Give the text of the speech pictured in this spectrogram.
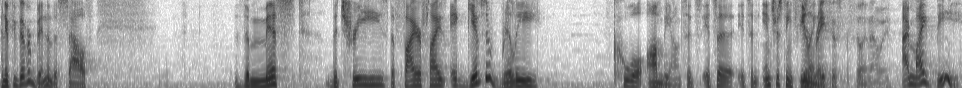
and if you've ever been to the South, the mist, the trees, the fireflies, it gives a really cool ambiance. It's it's a it's an interesting You're feeling. racist for feeling that way. I might be.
